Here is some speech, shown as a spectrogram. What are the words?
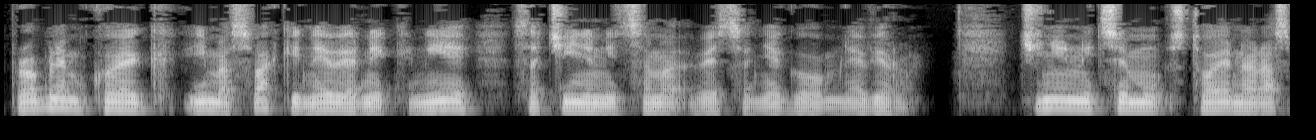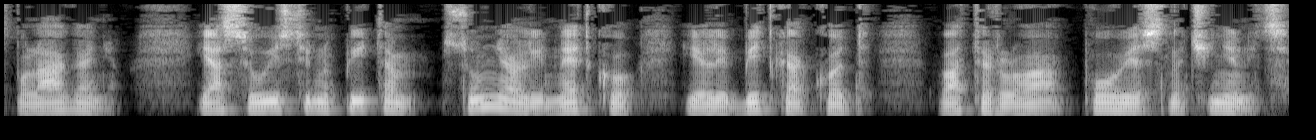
Problem kojeg ima svaki nevjernik nije sa činjenicama, već sa njegovom nevjerom. Činjenice mu stoje na raspolaganju. Ja se uistinu pitam, sumnja li netko je li bitka kod Waterloa povijesna činjenica?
